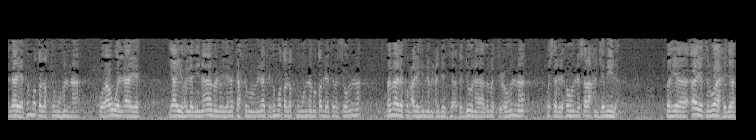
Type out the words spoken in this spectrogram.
الآية ثم طلقتموهن. وأول آية يا أيها الذين آمنوا إذا نكحتم المؤمنات ثم طلقتموهن من قبل أن تمسوهن فما لكم عليهن من عدة تعتدونها فمتعوهن وسرحوهن سراحا جميلا. فهي آية واحدة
